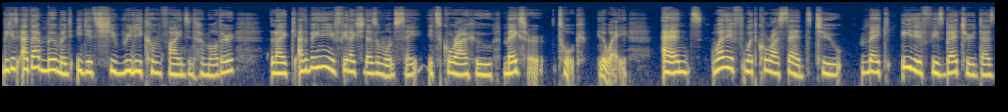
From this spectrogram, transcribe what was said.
Because at that moment Edith she really confides in her mother. Like at the beginning you feel like she doesn't want to say. It's Cora who makes her talk in a way. And what if what Cora said to make Edith feel better does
